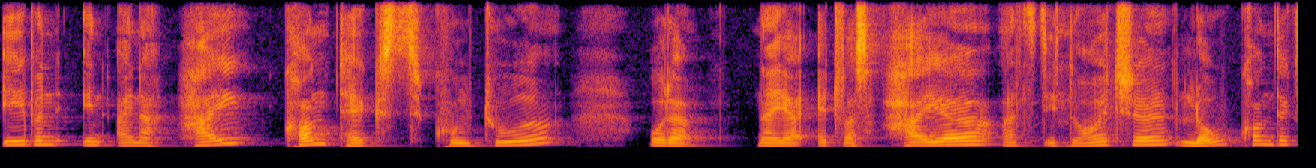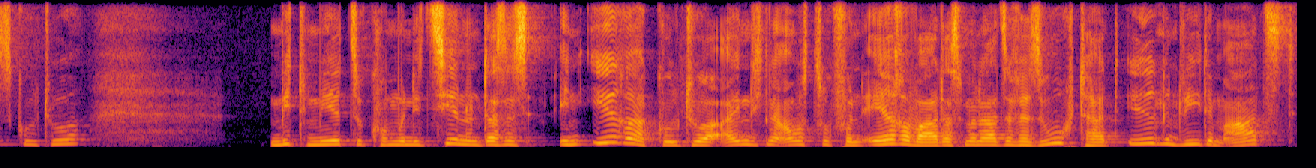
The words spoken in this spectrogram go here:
eben in einer High-Context-Kultur oder naja, etwas higher als die deutsche Low-Context-Kultur, mit mir zu kommunizieren und dass es in ihrer Kultur eigentlich ein Ausdruck von Ehre war, dass man also versucht hat, irgendwie dem Arzt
